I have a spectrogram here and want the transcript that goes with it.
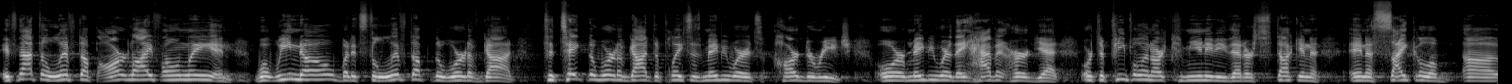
It's not to lift up our life only and what we know, but it's to lift up the Word of God, to take the Word of God to places maybe where it's hard to reach, or maybe where they haven't heard yet, or to people in our community that are stuck in a, in a cycle of, uh,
